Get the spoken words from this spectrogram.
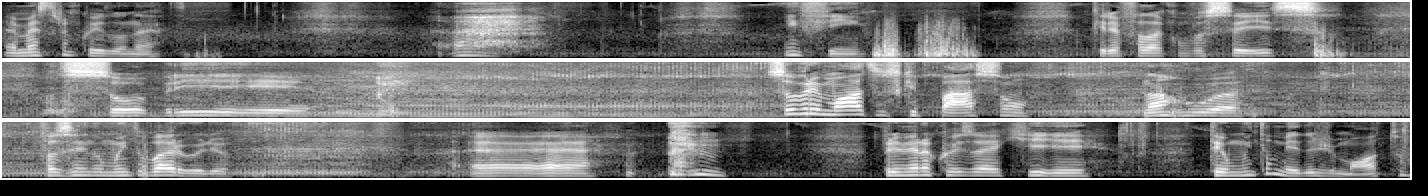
é mais tranquilo, né? Ah, enfim, queria falar com vocês sobre sobre motos que passam na rua fazendo muito barulho. É... Primeira coisa é que tenho muito medo de moto.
